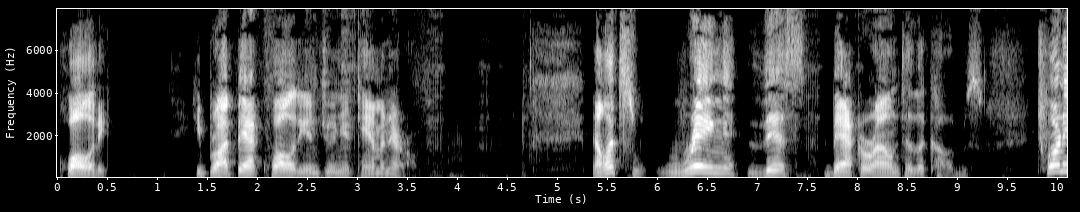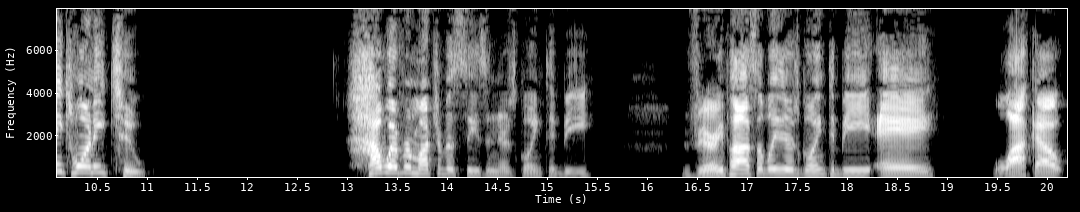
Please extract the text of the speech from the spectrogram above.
quality. He brought back quality in Junior Caminero. Now let's ring this back around to the Cubs. 2022, however much of a season there's going to be, very possibly there's going to be a lockout.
